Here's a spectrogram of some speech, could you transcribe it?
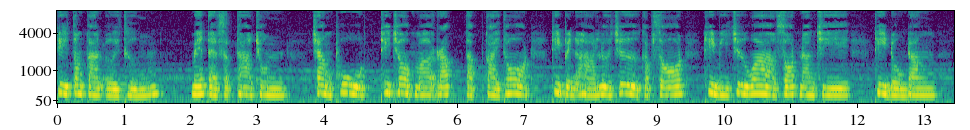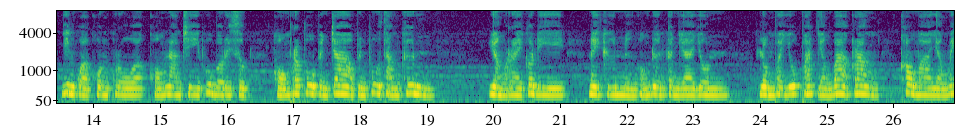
ที่ต้องการเอ่ยถึง แม้แต่ศรัทธาชน ช่างพูดที่ชอบมารับตับไก่ทอดที่เป็นอาหารลือชื่อกับซอสที่มีชื่อว่าซอสนางชี ที่โด่งดัง ยิ่งกว่าคนครัวของนางชีผู้บริสุทธิ์ของพระผู้เป็นเจ้าเป็นผู้ทำขึ้น อย่างไรก็ดี ในคืนหนึ่งของเดือนกันยายน ลมพายุพัดอย่างบ้าคลั่ง เข้ามาอย่างไม่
